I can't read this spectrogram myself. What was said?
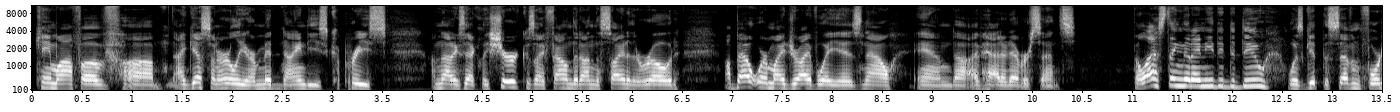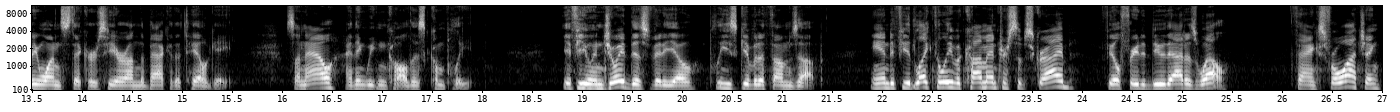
came off of, uh, I guess, an earlier mid-90s Caprice. I'm not exactly sure because I found it on the side of the road about where my driveway is now, and uh, I've had it ever since. The last thing that I needed to do was get the 741 stickers here on the back of the tailgate. So now I think we can call this complete. If you enjoyed this video, please give it a thumbs up. And if you'd like to leave a comment or subscribe, feel free to do that as well. Thanks for watching.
